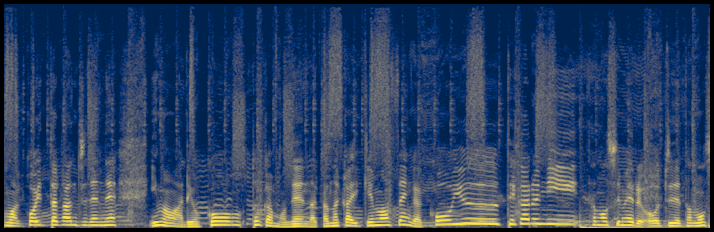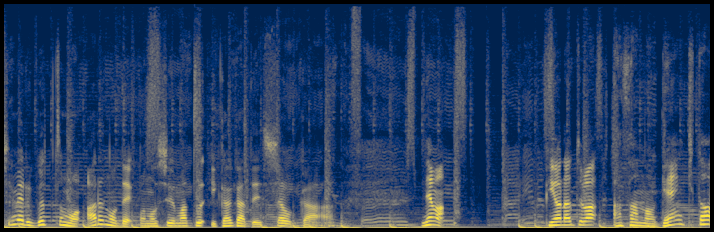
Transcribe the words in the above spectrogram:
まあこういった感じでね今は旅行とかもねなかなか行けませんがこういう手軽に楽しめるお家で楽しめるグッズもあるのでこの週末いかがでしょうか？ではピオラジは朝の元気と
